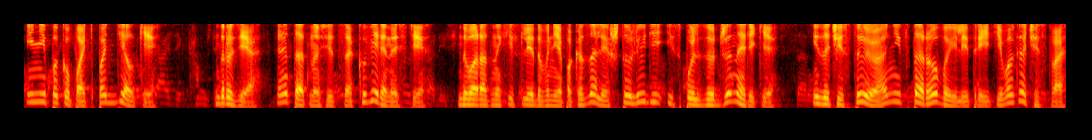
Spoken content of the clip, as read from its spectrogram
и не покупать подделки. Друзья, это относится к уверенности. Два разных исследования показали, что люди используют дженерики, и зачастую они второго или третьего качества.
